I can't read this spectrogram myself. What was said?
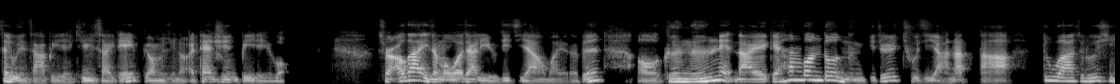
စိတ်ဝင်စားပေးတယ်ဂယုဆိုင်တယ်ပြောမှဆိုရင်တော့ attention ပေးတယ်ပေါ့ ဆိုတော့အောက်က example 워자လေးကိုကြည့်ကြည့်ရအောင်ပါ여러분 어, 그는 나에게 한 번도 눈길을 주지 않았다. သူဟာဆိုလို့ရှိ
